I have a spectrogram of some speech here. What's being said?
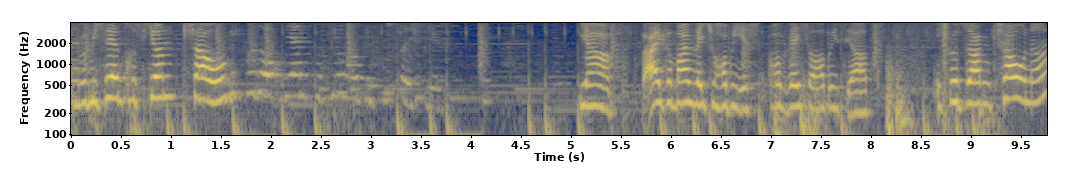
äh, Würde mich sehr interessieren. Ciao. mich würde auch sehr interessieren, ob ihr Fußball spielt. Ja, allgemein welche Hobbys, welche Hobbys ihr habt. Ich würde sagen, ciao, ne?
